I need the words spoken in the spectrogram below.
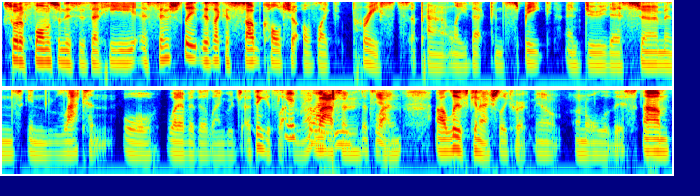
sort of forms from this is that he essentially, there's like a subculture of like priests apparently that can speak and do their sermons in Latin or whatever the language. I think it's Latin, It's right? Latin. Latin. That's Latin. Uh, Liz can actually correct me on, on all of this. Um,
